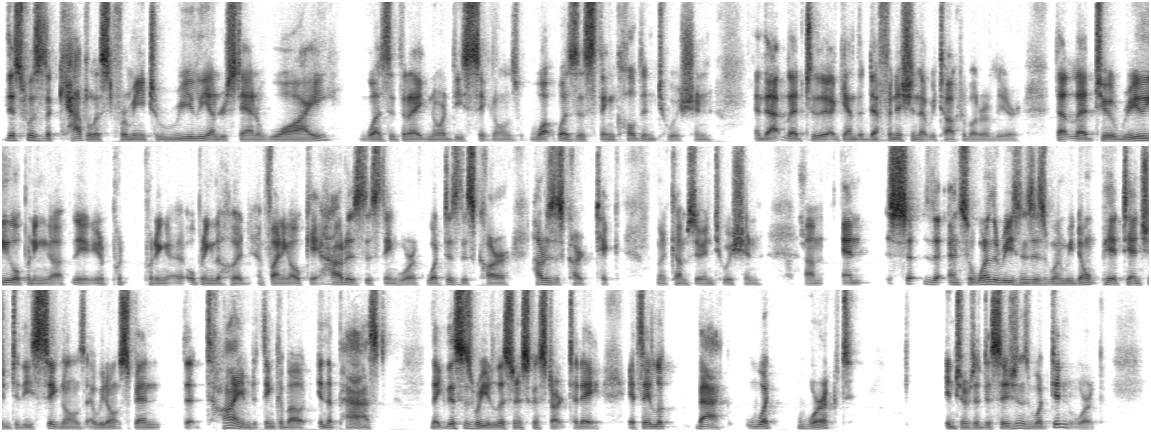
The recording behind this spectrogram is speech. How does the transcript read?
this was the catalyst for me to really understand why was it that I ignored these signals? What was this thing called intuition? And that led to again the definition that we talked about earlier. That led to really opening up, you know, put, putting uh, opening the hood and finding okay, how does this thing work? What does this car? How does this car tick when it comes to intuition? Um, and so, the, and so one of the reasons is when we don't pay attention to these signals and we don't spend the time to think about in the past, like this is where your listeners can start today. If they look back, what worked in terms of decisions, what didn't work,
